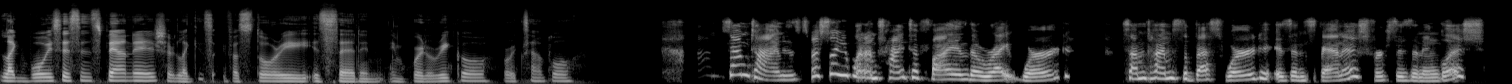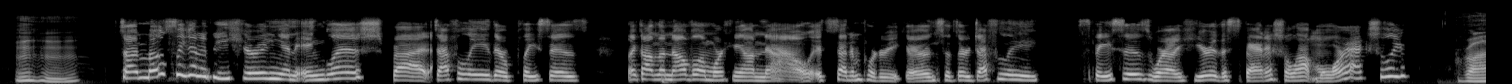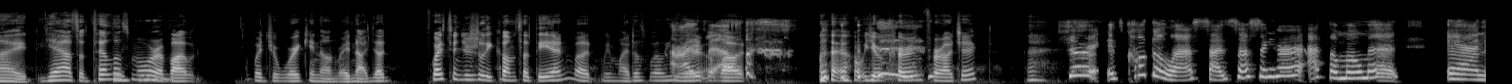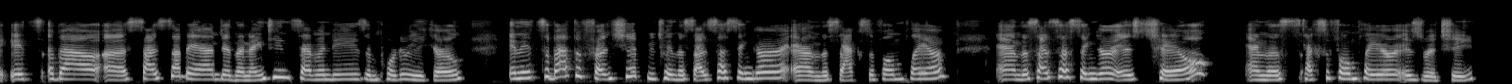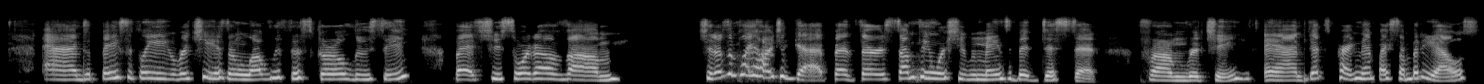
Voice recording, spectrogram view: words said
like voices in Spanish or like if a story is said in, in Puerto Rico, for example? Sometimes, especially when I'm trying to find the right word. Sometimes the best word is in Spanish versus in English. Mm-hmm. So I'm mostly going to be hearing in English, but definitely there are places like on the novel I'm working on now, it's set in Puerto Rico. And so there are definitely spaces where I hear the Spanish a lot more, actually. Right. Yeah. So tell us more hmm about what you're working on right now. Question usually comes at the end, but we might as well hear about your current project. Sure. It's called The Last Salsa Singer at the moment. And it's about a salsa band in the 1970s in Puerto Rico. And it's about the friendship between the salsa singer and the saxophone player. And the salsa singer is Cheo, and the saxophone player is Richie. And basically, Richie is in love with this girl, Lucy, but she sort of um, she doesn't play hard to get, but there's something where she remains a bit distant from Richie and gets pregnant by somebody else.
